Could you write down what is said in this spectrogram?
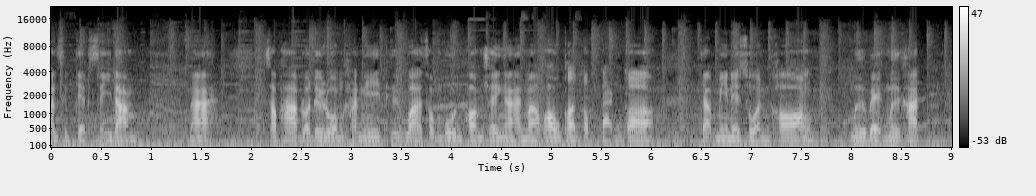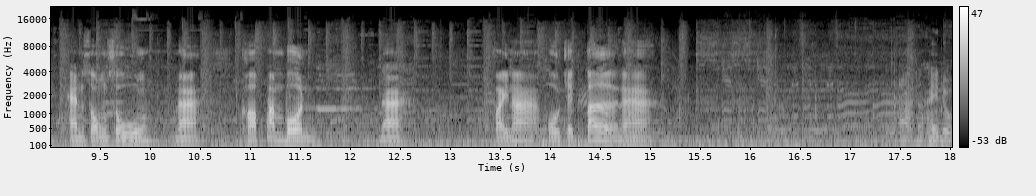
2017 สีดำนะสภาพรถโดยรวมคันนี้ถือว่าสมบูรณ์พร้อมใช้งานมาพร้อมอุปกรณ์ตกแต่งก็จะมีในส่วนของมือเบรกมือคัดแฮนด์ทรงสูงนะขอบปั๊มบนนะ ไฟหน้าโปรเจคเตอร์นะฮะอะจะให้ดู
